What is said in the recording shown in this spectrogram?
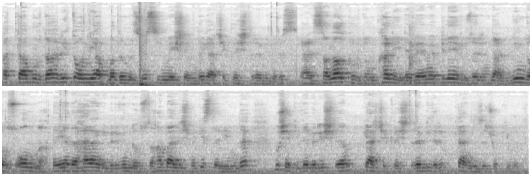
Hatta burada read only yapmadığımız için silme işlemini de gerçekleştirebiliriz. Yani sanal kurduğum Kali ile VM Player üzerinden Windows 10'la ya da herhangi bir Windows'ta haberleşmek istediğimde bu şekilde bir işlem gerçekleştirebilirim. Kendinize çok iyi bakın.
